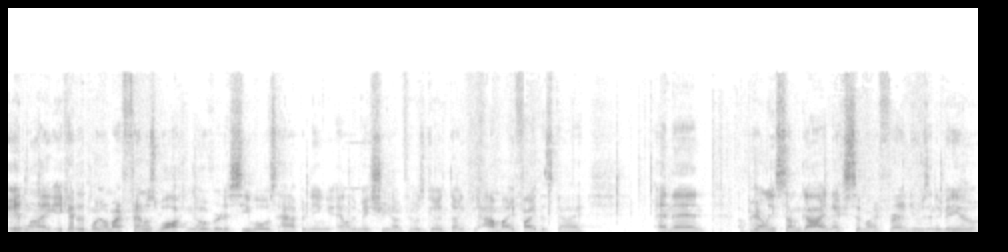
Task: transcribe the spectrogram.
And like it got to the point where my friend was walking over to see what was happening and like make sure you know everything was good, thinking I might fight this guy. And then apparently some guy next to my friend who was in the video,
